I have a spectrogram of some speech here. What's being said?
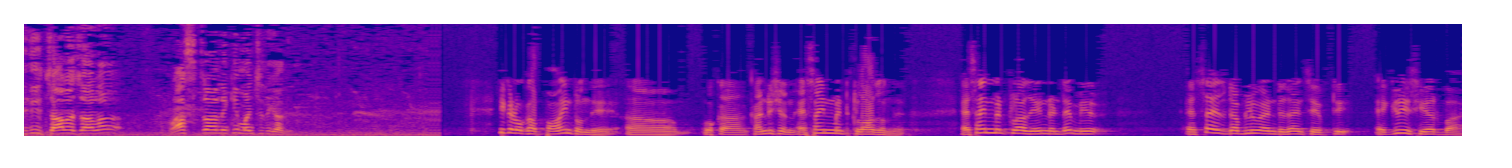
ఇది చాలా చాలా రాష్ట్రానికి మంచిది కాదు. ఇక్కడ ఒక పాయింట్ ఉంది. ఒక కండిషన్ అసైన్మెంట్ క్లాజ్ ఉంది. అసైన్మెంట్ క్లాజ్ ఏంటంటే మీరు SISW and design safety agrees hereby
